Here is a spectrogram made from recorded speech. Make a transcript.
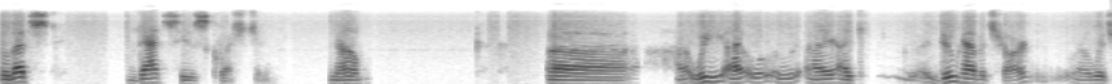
So that's that's his question. Now, uh, we I, I, I, do have a chart uh, which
